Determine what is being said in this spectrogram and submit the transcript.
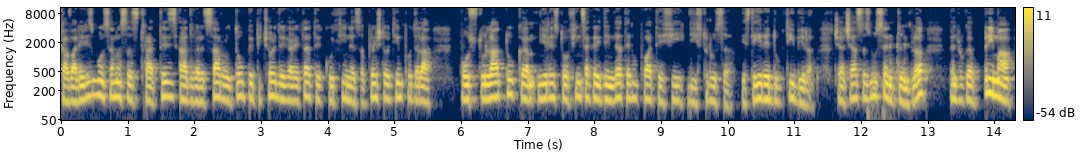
Cavalerismul înseamnă să tratezi adversarul tău pe picior de egalitate cu tine, să pleci tot timpul de la postulatul că el este o ființă care identitate nu poate fi distrusă, este ireductibilă, ceea ce astăzi nu se întâmplă, pentru că prima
